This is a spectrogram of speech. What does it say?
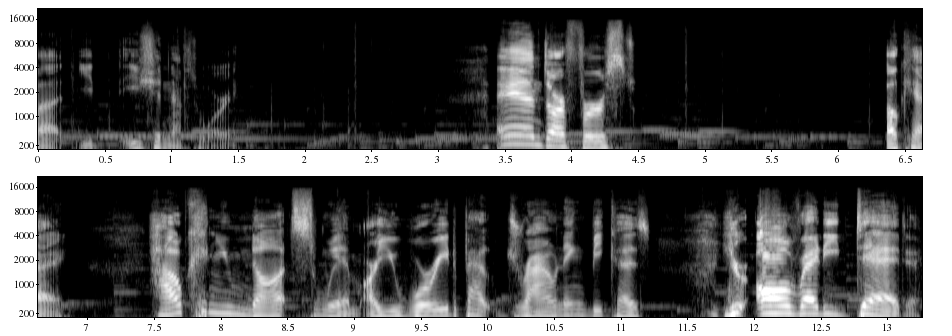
but you, you shouldn't have to worry. And our first... Okay. How can you not swim? Are you worried about drowning because you're already dead?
